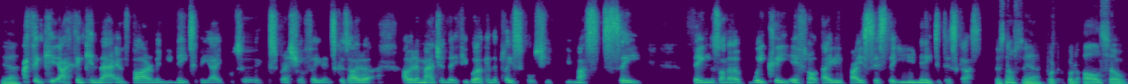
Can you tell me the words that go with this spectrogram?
Yeah. I think I think in that environment you need to be able to express your feelings because I I would imagine that if you work in the police force you you must see things on a weekly if not daily basis that you need to discuss. There's no yeah, but but also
